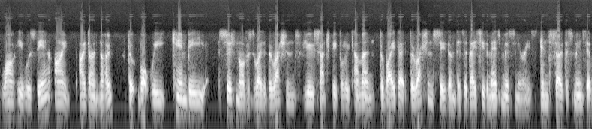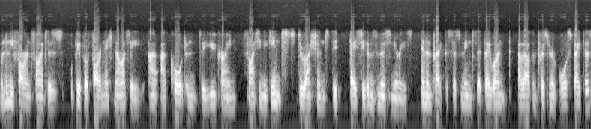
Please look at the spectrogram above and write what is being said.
while he was there, I, I don't know. But what we can be certain of is the way that the Russians view such people who come in. The way that the Russians see them is that they see them as mercenaries. And so this means that when any foreign fighters or people of foreign nationality are, are caught in the Ukraine fighting against the Russians, they, they see them as mercenaries. And in practice, this means that they won't allow them prisoner of war status.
